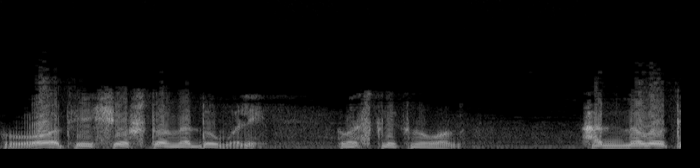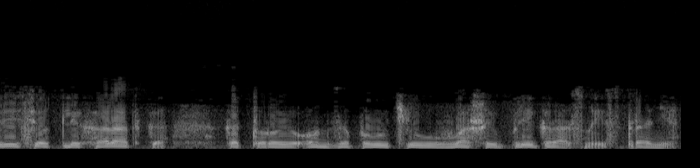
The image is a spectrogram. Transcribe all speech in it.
«Вот еще что надумали!» — воскликнул он. «Одного трясет лихорадка, которую он заполучил в вашей прекрасной стране».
